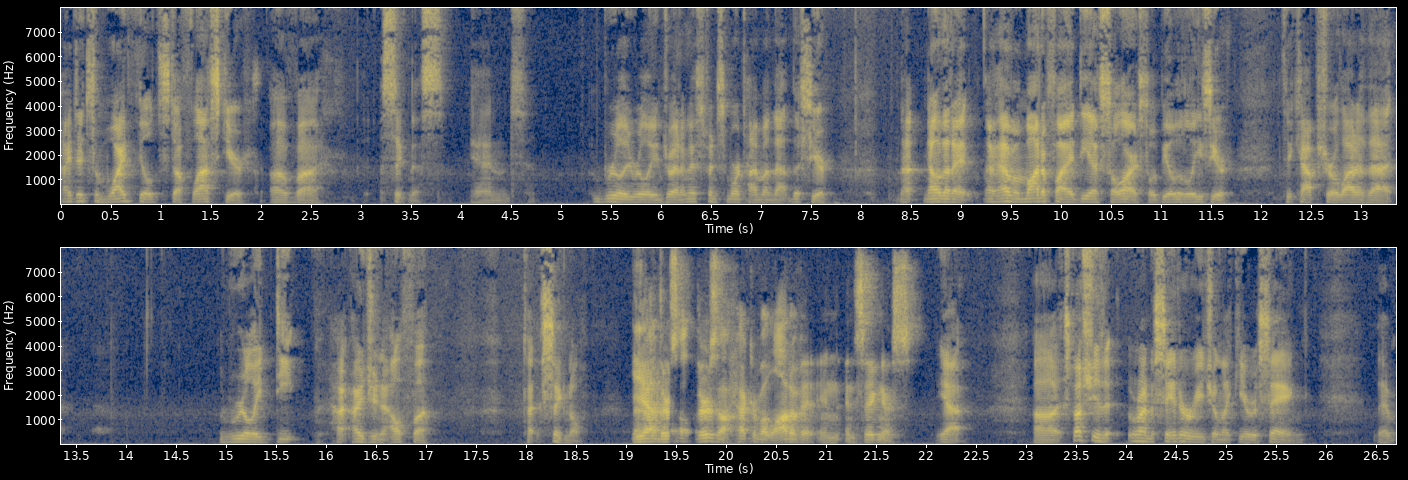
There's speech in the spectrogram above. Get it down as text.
I did some wide field stuff last year of uh, Cygnus and really really enjoyed. it. I'm going to spend some more time on that this year now that I, I have a modified DSLR, so it'll be a little easier to capture a lot of that really deep hydrogen alpha signal. Yeah, there's a, there's a heck of a lot of it in, in Cygnus. Yeah, uh, especially the, around the Sadr region, like you were saying. That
